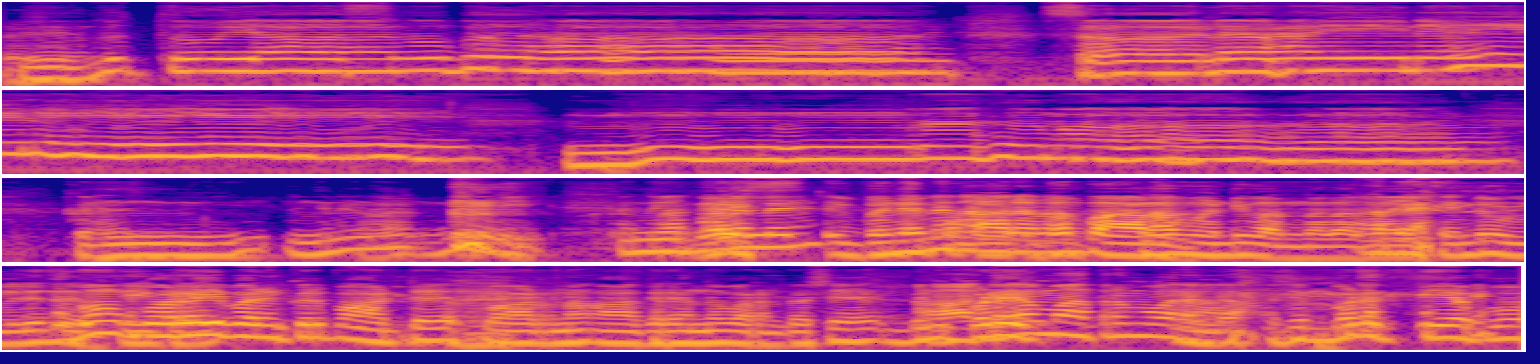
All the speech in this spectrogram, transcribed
ഋബുത്തു പാടാൻ വേണ്ടി വന്നതാണ് മൈക്കിന്റെ ഉള്ളിൽ ഇപ്പൊ കൊറേ ഇപ്പൊ എനിക്കൊരു പാട്ട് പാടണം ആഗ്രഹം എന്ന് പറഞ്ഞു പക്ഷെ ഇവിടെ മാത്രം പോരല്ലോ. പക്ഷെ ഇവിടെ എത്തിയപ്പോ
